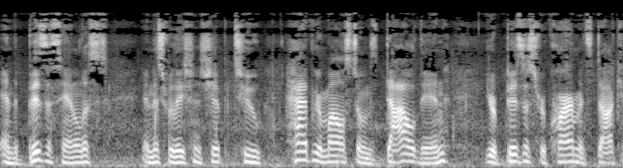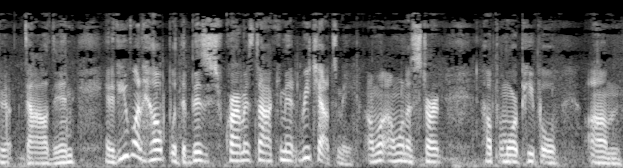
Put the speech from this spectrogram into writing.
and the business analyst in this relationship to have your milestones dialed in your business requirements document dialed in. And if you want help with the business requirements document, reach out to me. I, want to start helping more people um,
